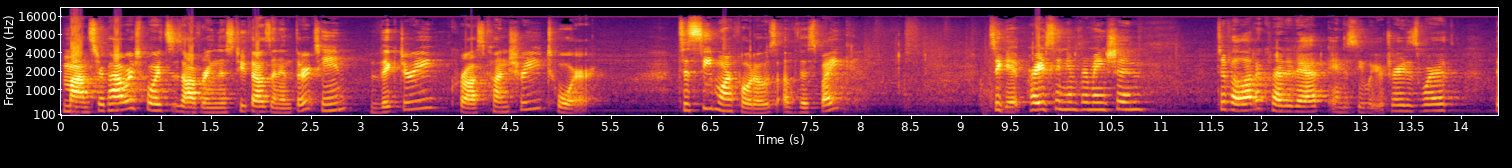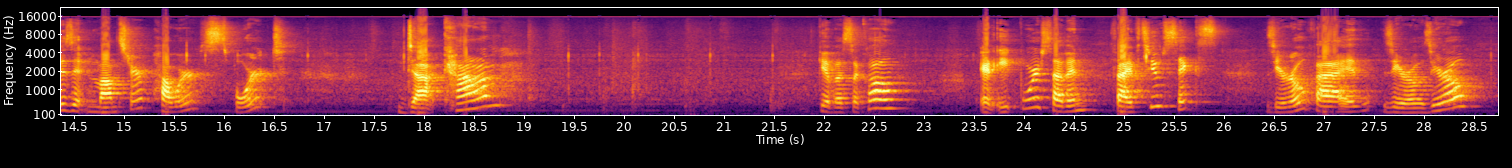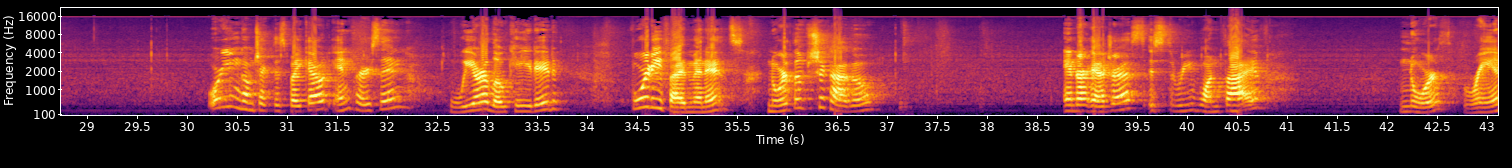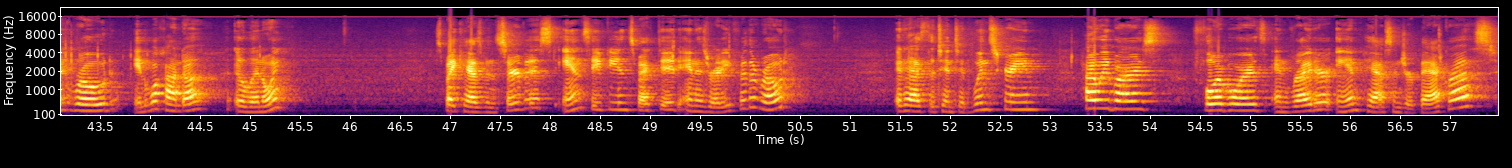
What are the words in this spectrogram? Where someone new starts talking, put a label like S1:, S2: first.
S1: Monster Power Sports is offering this 2013 Victory Cross Country Tour. To see more photos of this bike, to get pricing information, to fill out a credit app, and to see what your trade is worth, visit monsterpowersport.com. Give us a call at 847 526 0500 or you can come check this bike out in person. We are located 45 minutes north of Chicago, and our address is 315 North Rand Road in Wauconda, Illinois. This bike has been serviced and safety inspected and is ready for the road. It has the tinted windscreen, highway bars, floorboards, and rider and passenger backrest.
